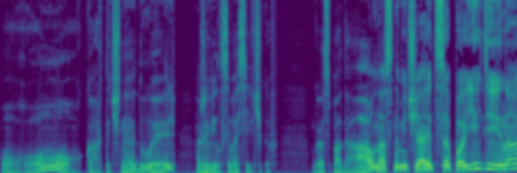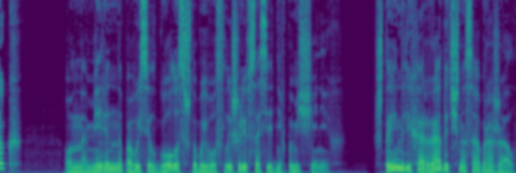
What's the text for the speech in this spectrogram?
«Ого, карточная дуэль», — оживился Васильчиков. «Господа, у нас намечается поединок!» Он намеренно повысил голос, чтобы его слышали в соседних помещениях. Штейн лихорадочно соображал.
